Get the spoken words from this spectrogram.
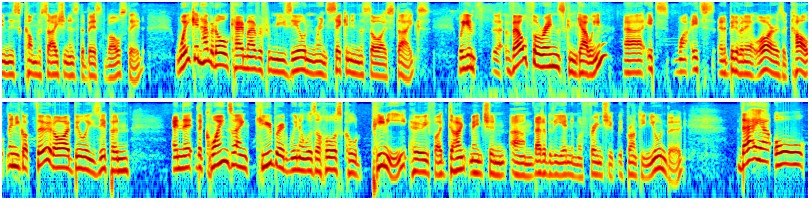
in this conversation as the best Volstead. We can have it all came over from New Zealand and ran second in the Sires Stakes. We can uh, Val Thorens can go in. Uh, it's it's a bit of an outlier as a colt. Then you've got Third Eye, Billy Zippin, and the, the Queensland Q-bred winner was a horse called Pinny, who, if I don't mention, um, that'll be the end of my friendship with Bronte Newenberg. They are all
